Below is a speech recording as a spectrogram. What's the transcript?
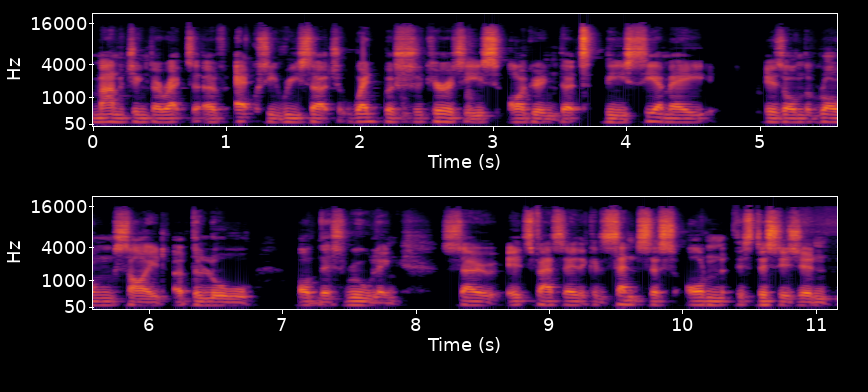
managing director of equity research at Wedbush Securities, arguing that the CMA is on the wrong side of the law on this ruling. So it's fair to say the consensus on this decision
